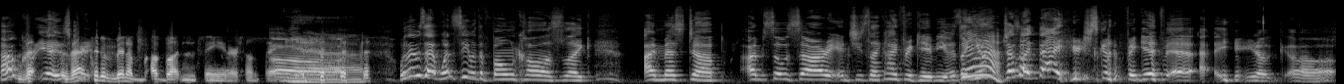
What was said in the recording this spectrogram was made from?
How that yeah, that cra- could have been a, a button scene or something. Oh. Yeah. Well, there was that one scene with the phone calls, like, I messed up. I'm so sorry. And she's like, I forgive you. It's like, Yeah. you're just like that. You're just gonna forgive. Uh, you know. Uh,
